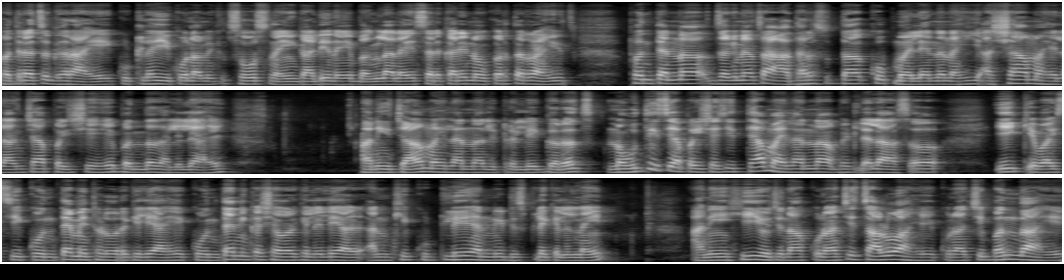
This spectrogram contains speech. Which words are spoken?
पत्र्याचं घर आहे कुठलाही इकॉनॉमिक सोर्स नाही गाडी नाही बंगला नाही सरकारी नोकर तर नाहीच. पण त्यांना जगण्याचा आधारसुद्धा खूप महिलांना नाही अशा महिलांच्या पैसे हे बंद झालेले आहे. आणि ज्या महिलांना लिटरली गरज नव्हतीच या पैशाची त्या महिलांना भेटलेलं असं ई के वाय सी कोणत्या मेथडवर केली आहे कोणत्या निकषावर केलेली आहे आणखी कुठलीही यांनी डिस्प्ले केलेलं नाही. आणि ही योजना कुणाची चालू आहे कुणाची बंद आहे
